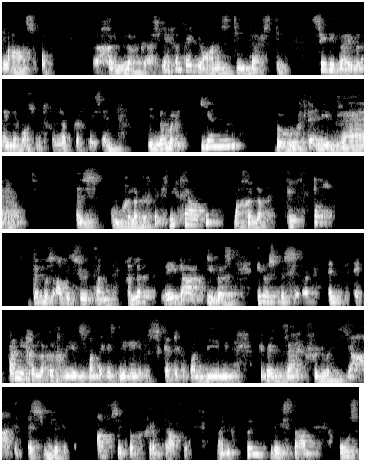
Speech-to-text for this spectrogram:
plaas op geluk. As jy gaan kyk Johannes 10 vers 10, sê die Bybel eintlik ons moet gelukkig wees en die nommer 1 behoefte in die wêreld is om gelukkig te wees. Nie geld nie, maar geluk. En tog dink ons altyd so van geluk lê daar iewers en ons en ek kan nie gelukkig wees want ek is deur hierdie verskriklike pandemie, ek het my werk verloor. Ja, dit is moeilik absoluut begrip daarvoor. Maar die punt bly staan, ons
